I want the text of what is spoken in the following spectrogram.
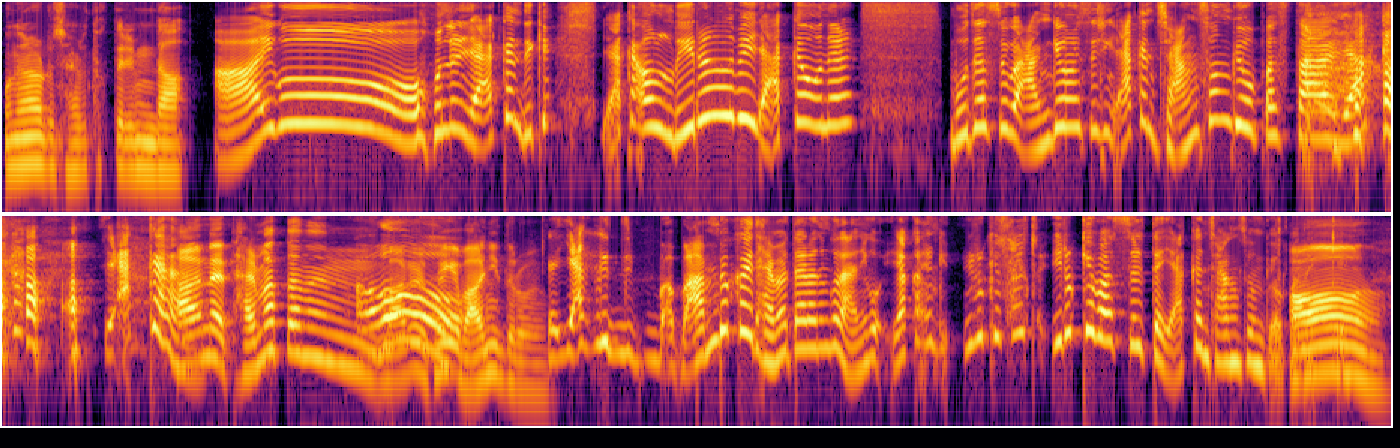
오늘 하루 잘 부탁드립니다 아이고, 오늘 약간 느낌, 약간 a little bit, 약간 오늘 모자 쓰고 안경을 쓰신 약간 장성규 오빠 스타일, 약간, 약간. 아 네 닮았다는 어. 말을 되게 많이 들어요 약 그, 완벽하게 닮았다라는 건 아니고 약간 이렇게, 이렇게 살짝 이렇게 봤을 때 약간 장성규 오빠 느낌.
